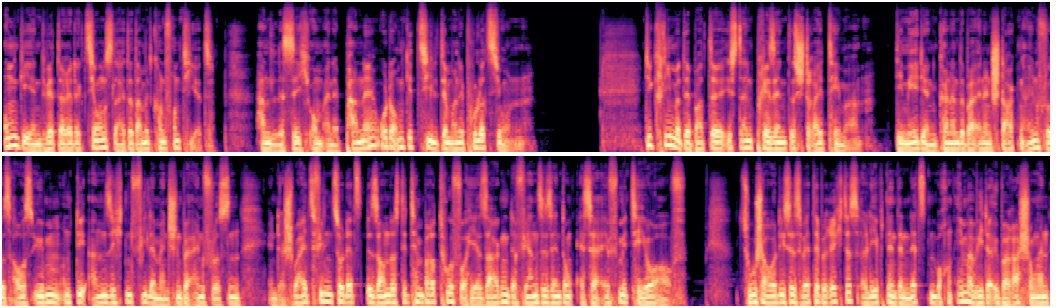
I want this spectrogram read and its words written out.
Umgehend wird der Redaktionsleiter damit konfrontiert. Handelt es sich um eine Panne oder um gezielte Manipulation? Die Klimadebatte ist ein präsentes Streitthema. Die Medien können dabei einen starken Einfluss ausüben und die Ansichten vieler Menschen beeinflussen. In der Schweiz fielen zuletzt besonders die Temperaturvorhersagen der Fernsehsendung SRF Meteo auf. Zuschauer dieses Wetterberichtes erlebten in den letzten Wochen immer wieder Überraschungen,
